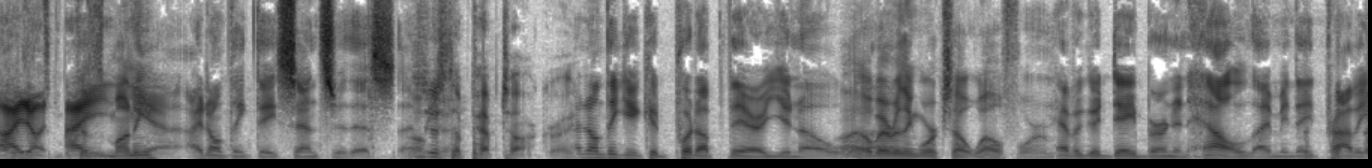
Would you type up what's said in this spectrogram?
I don't. because I, money? Yeah, I don't think they censor this. I, It's mean, just a pep talk, right? I don't think you could put up there. You know, I hope uh, everything works out well for him. have a good day, burn in hell. I mean, they'd probably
